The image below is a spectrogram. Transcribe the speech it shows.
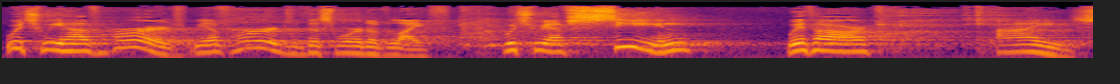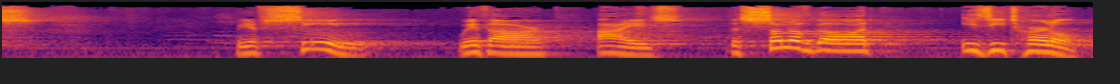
which we have heard. We have heard this word of life, which we have seen with our eyes. We have seen with our eyes. The Son of God is eternal,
